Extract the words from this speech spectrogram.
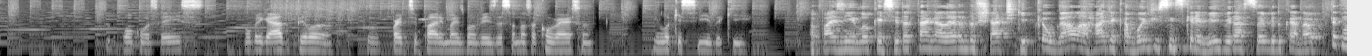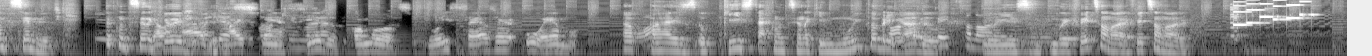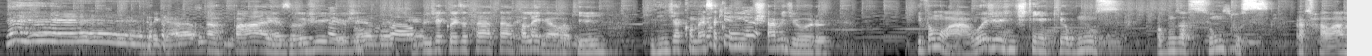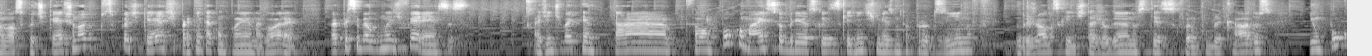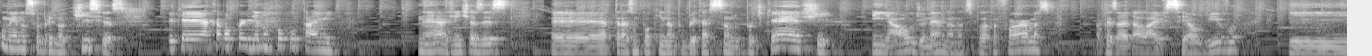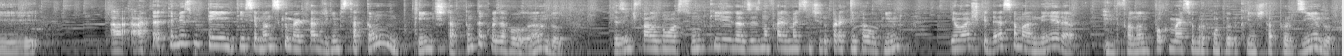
Tudo bom com vocês? Obrigado pela, por participarem mais uma vez dessa nossa conversa enlouquecida aqui. Rapaz, enlouquecida tá a galera do chat aqui, porque o Galahad acabou de se inscrever e virar sub do canal. O que tá acontecendo, gente? O que tá acontecendo aqui hoje? Galahad, Olha mais conhecido como Luiz César o Emo. Rapaz, o que está acontecendo aqui? Muito o obrigado, efeito sonoro aí. Luiz. O efeito sonoro, efeito sonoro. É! Obrigado. Rapaz, hoje, hoje, hoje a coisa tá, tá, tá legal aqui, hein? A gente já começa Eu com queria- chave de ouro. E vamos lá, hoje a gente tem aqui alguns, alguns assuntos para falar no nosso podcast. O nosso podcast, para quem tá acompanhando agora, vai perceber algumas diferenças. A gente vai tentar falar um pouco mais sobre as coisas que a gente mesmo tá produzindo, sobre os jogos que a gente tá jogando, os textos que foram publicados, e um pouco menos sobre notícias, porque acaba perdendo um pouco o timing. Né? A gente às vezes é, traz um pouquinho da publicação do podcast em áudio, né, nas plataformas, apesar da live ser ao vivo. E até, até mesmo tem, tem semanas que o mercado de games está tão quente, tá tanta coisa rolando, que a gente fala de um assunto que às vezes não faz mais sentido para quem tá ouvindo. eu acho que dessa maneira, falando um pouco mais sobre o conteúdo que a gente está produzindo,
